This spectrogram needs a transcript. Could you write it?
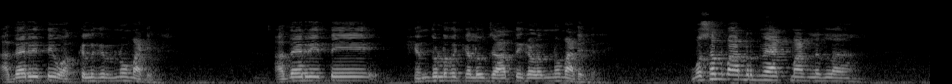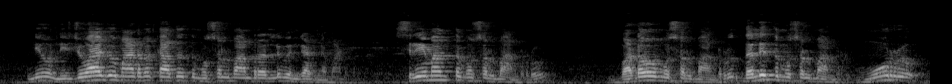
ಅದೇ ರೀತಿ ಒಕ್ಕಲಿಗರನ್ನು ಮಾಡಿದ್ರಿ. ಅದೇ ರೀತಿ ಹಿಂದುಳಿದ ಕೆಲವು ಜಾತಿಗಳನ್ನು ಮಾಡಿದ್ರಿ. ಮುಸಲ್ಮಾನರನ್ನ ಯಾಕೆ ಮಾಡಲಿಲ್ಲ? ನೀವು ನಿಜವಾಗಿ ಮಾಡಬೇಕಾದದ್ದು ಮುಸಲ್ಮಾನರಲ್ಲಿ ವಿಂಗಡಣೆ ಮಾಡಿ. ಶ್ರೀಮಂತ ಮುಸಲ್ಮಾನರು, ಬಡವ ಮುಸಲ್ಮಾನರು, ದಲಿತ ಮುಸಲ್ಮಾನರು ಮೂರು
